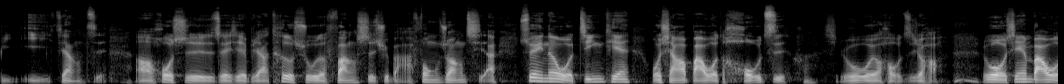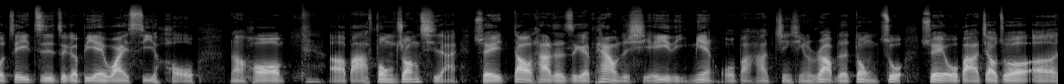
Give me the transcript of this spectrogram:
比一这样子，然后或是这些比较特殊的方式去把它封装起来。所以呢，我今天我想要把我的猴子，如果我有猴子就好，如果我先把我这一只这个 BAYC 猴。然后啊、把它封装起来，所以到它的这个 Pound 协议里面，我把它进行 Wrap 的动作，所以我把它叫做呃，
